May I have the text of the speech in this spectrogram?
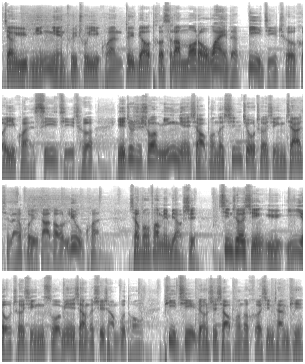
将于明年推出一款对标特斯拉 Model Y 的 B 级车和一款 C 级车。也就是说明年小鹏的新旧车型加起来会达到六款。小鹏方面表示，新车型与已有车型所面向的市场不同，P7 仍是小鹏的核心产品，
